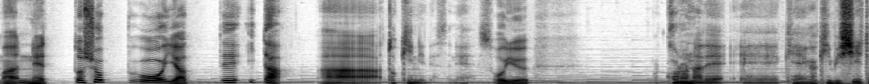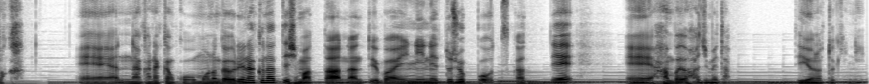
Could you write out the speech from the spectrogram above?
まあ、ネットショップをやっていたあ時にですねそういうコロナで、えー、経営が厳しいとか、えー、なかなかこう物が売れなくなってしまったなんていう場合にネットショップを使って、えー、販売を始めたっていうような時に、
